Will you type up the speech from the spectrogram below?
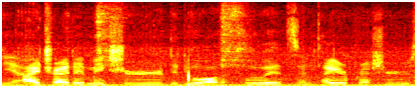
Yeah. I try to make sure to do all the fluids and tire pressures.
